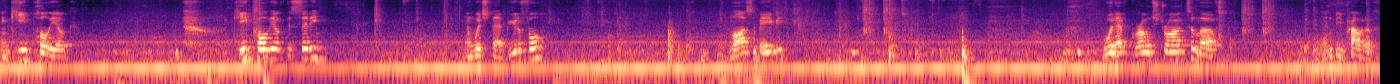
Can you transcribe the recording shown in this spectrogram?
and keep Holyoke, keep Holyoke the city in which that beautiful lost baby would have grown strong to love and be proud of.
